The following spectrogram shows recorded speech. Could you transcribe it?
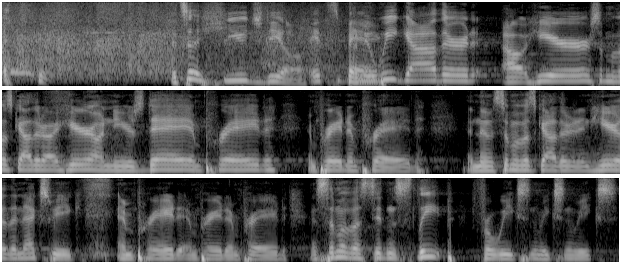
It's a huge deal. It's I mean, we gathered out here. Some of us gathered out here on New Year's Day and prayed and prayed and prayed. And then some of us gathered in here the next week and prayed and prayed and prayed. And some of us didn't sleep for weeks and weeks and weeks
